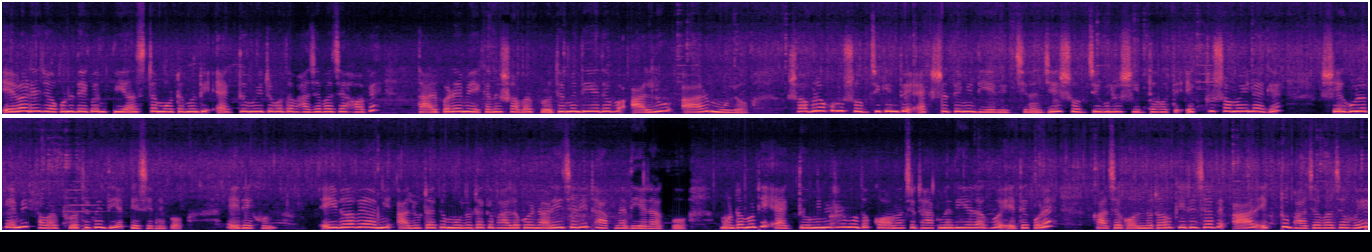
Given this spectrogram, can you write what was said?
এবারে যখন দেখবেন পেঁয়াজটা মোটামুটি এক দু মিনিটের মতো ভাজা ভাজা হবে তারপরে আমি এখানে সবার প্রথমে দিয়ে দেবো আলু আর মূলো। সব রকম সবজি কিন্তু একসাথে আমি দিয়ে দিচ্ছি না। যে সবজিগুলো সিদ্ধ হতে একটু সময় লাগে, সেগুলোকে আমি সবার প্রথমে দিয়ে ভেজে নেব। এই দেখুন, এইভাবে আমি আলুটাকে, মূলোটাকে ভালো করে নাড়িয়ে চাড়িয়ে ঢাকনা দিয়ে রাখব। মোটামুটি এক দু মিনিটের মতো কম আছে ঢাকনা দিয়ে রাখব, এতে করে কাঁচা গন্ধটাও কেটে যাবে আর একটু ভাজা ভাজা হয়ে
